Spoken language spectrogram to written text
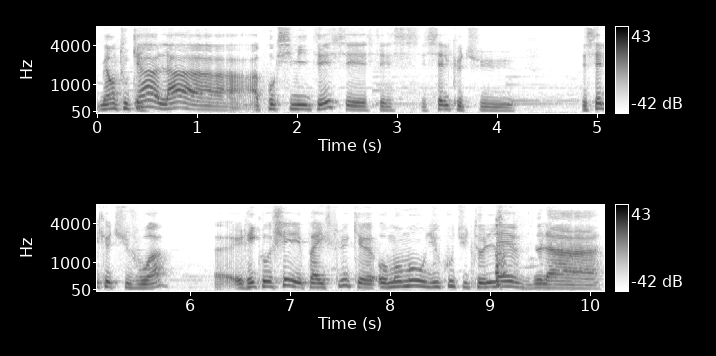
mais en tout cas, là, à, à proximité, c'est celle que tu, c'est celle que tu vois. Ricochet, n'est pas exclu qu'au moment où du coup tu te lèves de la,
